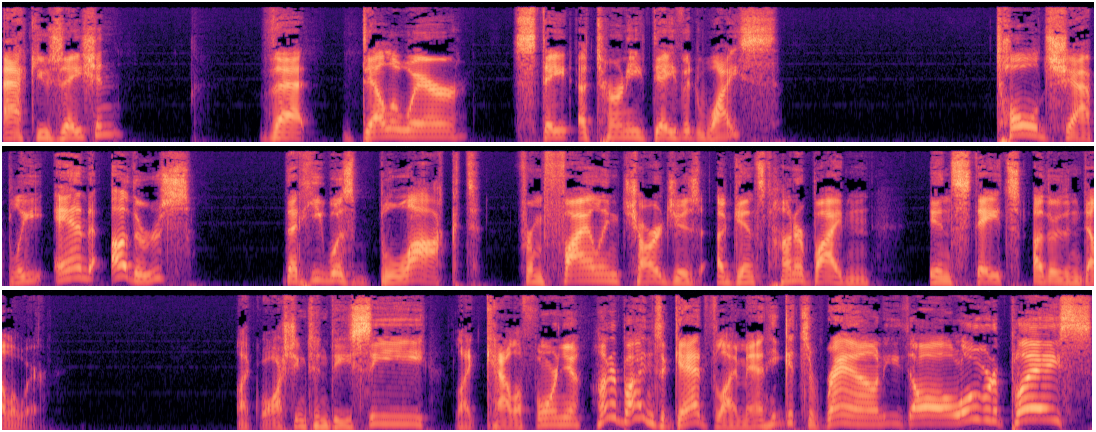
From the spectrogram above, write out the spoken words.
accusation that Delaware State Attorney David Weiss told Shapley and others that he was blocked from filing charges against Hunter Biden in states other than Delaware. Like Washington, D.C., like California. Hunter Biden's a gadfly, man. He gets around, he's all over the place.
